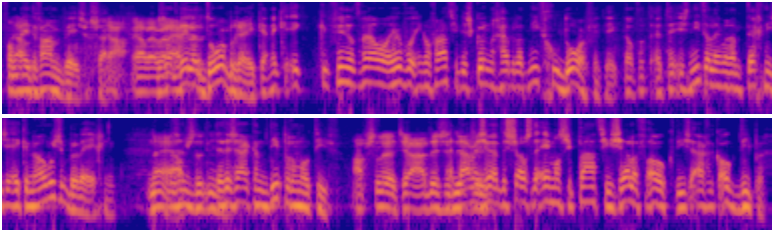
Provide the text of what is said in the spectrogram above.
van meet af aan mee bezig zijn. Ja, ja, we dus dat echt- willen doorbreken. En ik, ik vind dat wel heel veel innovatiedeskundigen hebben dat niet goed door, vind ik. Dat het, het is niet alleen maar een technisch-economische beweging. nee, Het absoluut niet. Dit is eigenlijk een dieper motief. Absoluut, ja. Dus, En dit- is dus zelfs de emancipatie zelf ook. Die is eigenlijk ook dieper.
